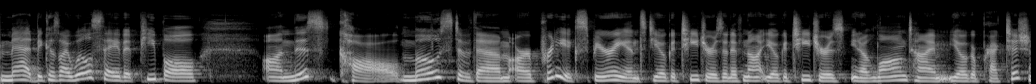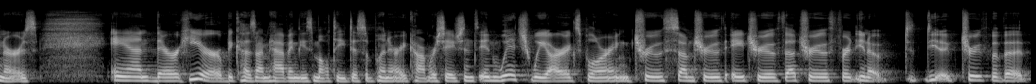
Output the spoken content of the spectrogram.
met because I will say that people on this call, most of them are pretty experienced yoga teachers, and if not yoga teachers, you know, longtime yoga practitioners. And they're here because I'm having these multidisciplinary conversations in which we are exploring truth, some truth, a truth, the truth for, you know, truth with a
